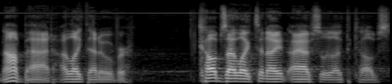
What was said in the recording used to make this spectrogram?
Not bad. I like that over. Cubs, I like tonight. I absolutely like the Cubs.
